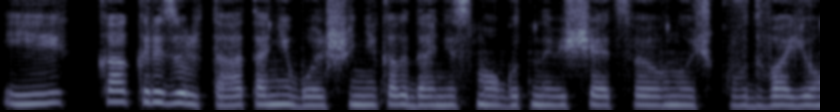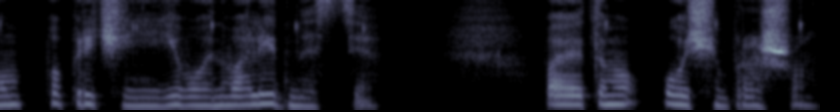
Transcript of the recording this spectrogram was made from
и, как результат, они больше никогда не смогут навещать свою внучку вдвоем по причине его инвалидности. Поэтому очень прошу,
